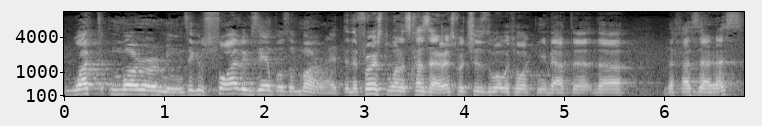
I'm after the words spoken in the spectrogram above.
what maror means. It gives five examples of maror, right? And the first one is chazeres, which is what we're talking about, the, the, the chazeres.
